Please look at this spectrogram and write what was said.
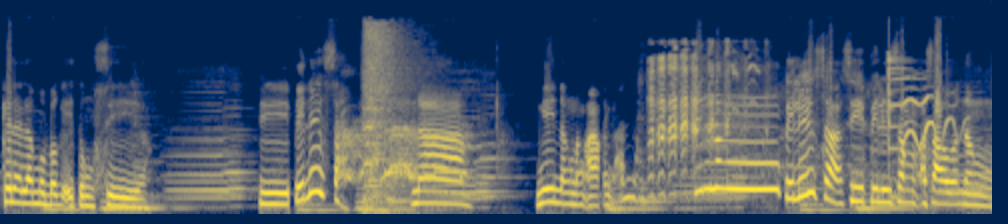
Kilala mo ba itong si si Pilisa na ninang ng aking anak? Sino ng Pilisa? Si Pilisang asawa ng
